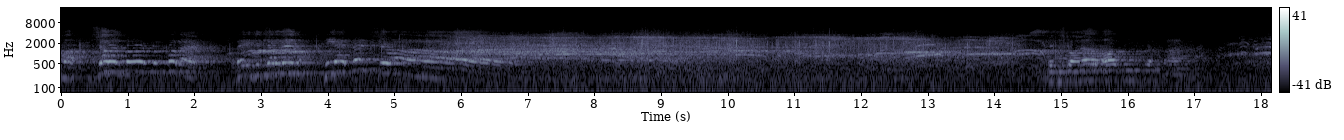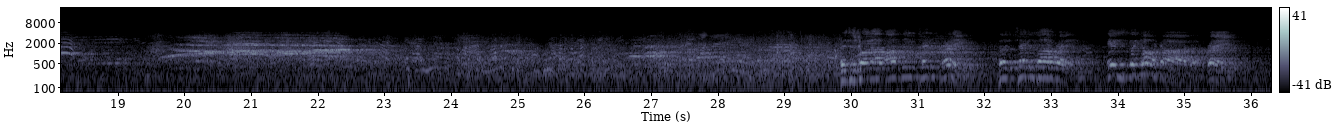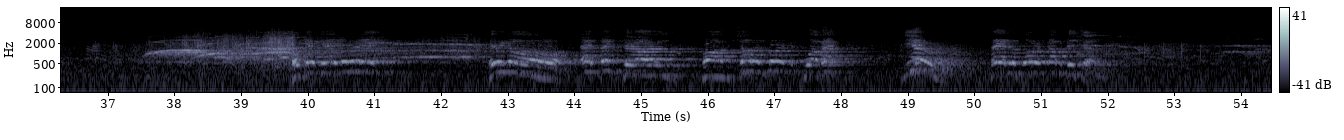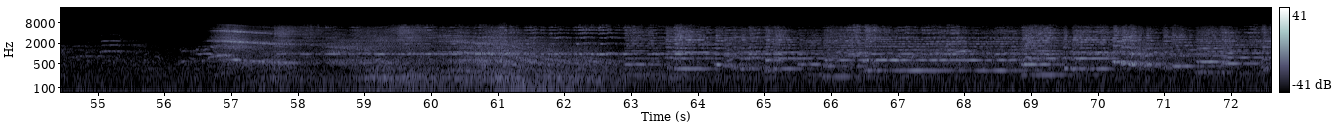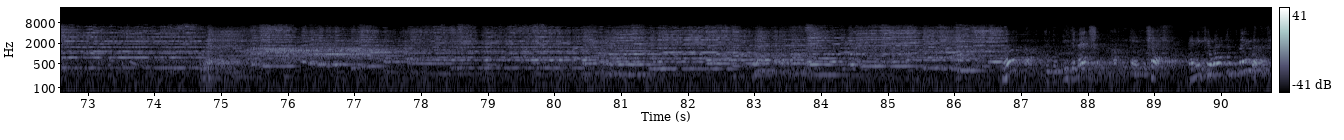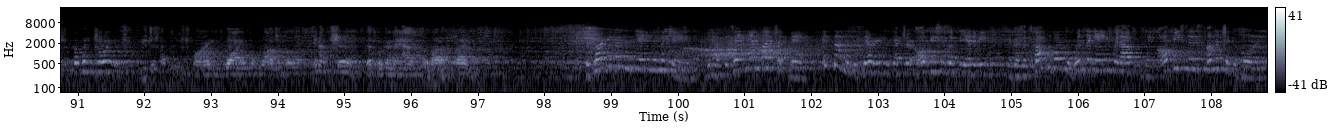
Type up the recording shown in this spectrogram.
from Charlesbourg, Quebec. Ladies and gentlemen, the Adventurers. Mrs. Cornell of the Gentile. Mrs. out of the judges ready. The judges are ready. Is the the of the game chess. And if you want to play with us, come and join us. You just have to be smart, wise, and logical. And I'm sure that we're going to have a lot of fun. The target of this game is a king. You have to take him by checkmate. It's not necessary to capture all pieces of the enemy because it's possible to win the game without using all pieces on the checkerboard.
